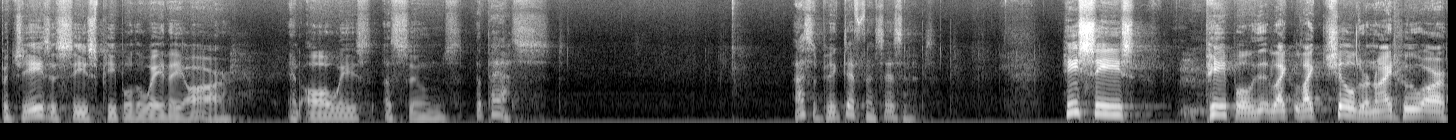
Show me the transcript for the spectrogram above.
But Jesus sees people the way they are and always assumes the best. That's a big difference, isn't it? He sees people like, like children right who are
